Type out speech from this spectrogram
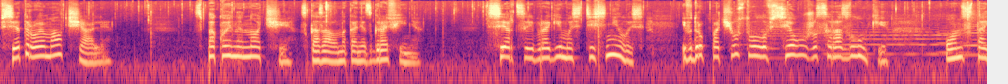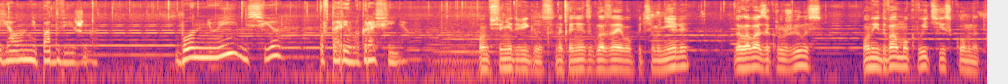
Все трое молчали. «Спокойной ночи», — сказала, наконец, графиня. Сердце Ибрагима стеснилось и вдруг почувствовало все ужасы разлуки. Он стоял неподвижно. «Бон нюи, месье», — повторила графиня. Он все не двигался. Наконец глаза его потемнели, голова закружилась. Он едва мог выйти из комнаты.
